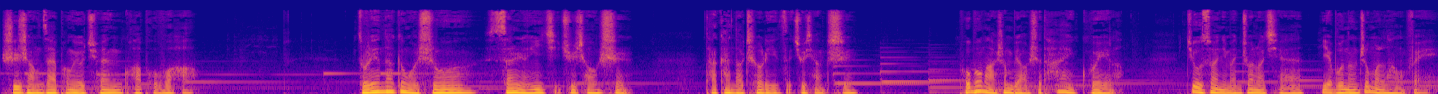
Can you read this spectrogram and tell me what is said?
时常在朋友圈夸婆婆好。昨天她跟我说，三人一起去超市，她看到车厘子就想吃，婆婆马上表示太贵了，就算你们赚了钱，也不能这么浪费。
